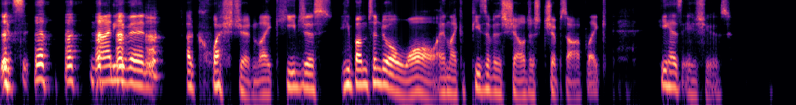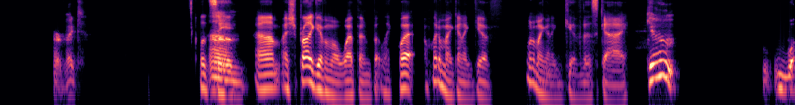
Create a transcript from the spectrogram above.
It's not even- a question. Like he just he bumps into a wall and like a piece of his shell just chips off. Like he has issues. perfect. Let's see. Um, Um, I should probably give him a weapon, but like what what am I gonna give? What am I gonna give this guy? give him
